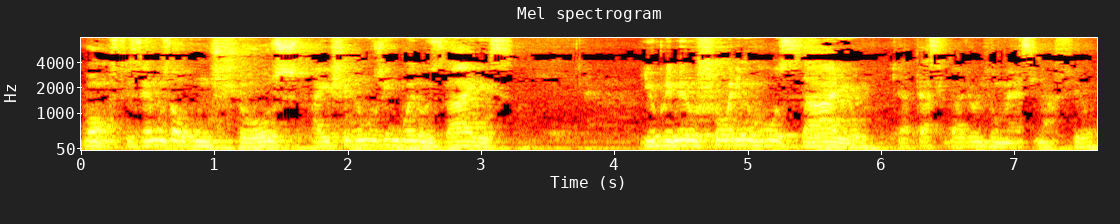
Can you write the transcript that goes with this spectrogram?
Bom, fizemos alguns shows, aí chegamos em Buenos Aires e o primeiro show era em Rosário, que é até a cidade onde o Messi nasceu,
